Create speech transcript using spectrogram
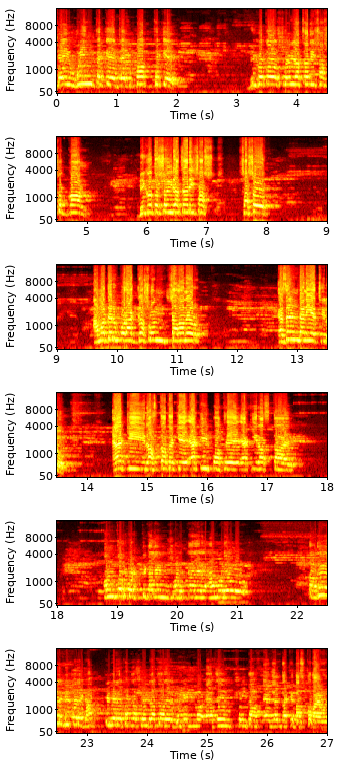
যেই উইং থেকে, যেই পথ থেকে বিগত স্বৈরাচারী শাসকগণ, বিগত স্বৈরাচারী শাসক আমাদের উপর আগ্রাসন চালানোর এজেন্ডা নিয়েছিল। একই রাস্তা থেকে, একই পথে, একই রাস্তায় অন্তর্বর্তীকালীন সরকারের আমলেও তাদের ভিতরে ঘাটতি মেরে থাকা স্বৈরাচারের বিভিন্ন এজেন্ট সেই এজেন্ডাকে বাস্তবায়ন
